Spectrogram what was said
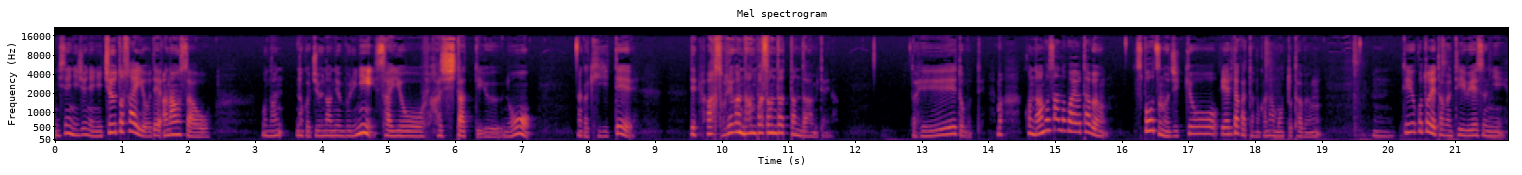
2020年に中途採用でアナウンサーをなんなんか十何年ぶりに採用をしたっていうのをなんか聞いてであそれが難波さんだったんだみたいな。だへえと思って。まこの難波さんの場合は多分スポーツの実況をやりたかったのかなもっと多分、うん、っていうことで多分 TBS に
